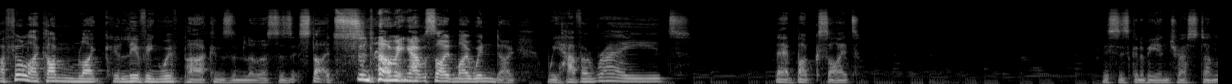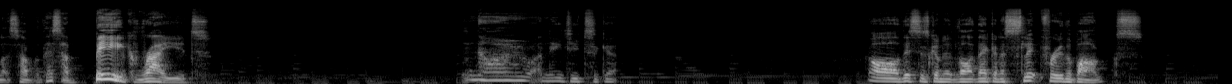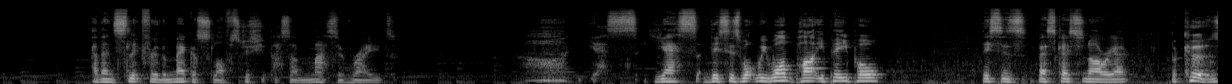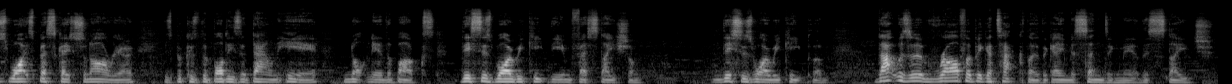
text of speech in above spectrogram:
I feel like I'm like living with Perkins and Lewis as it started snowing outside my window. We have a raid. There, bug side. This is going to be interesting. Let's have. There's a big raid. No, I need you to get. Oh, this is going to like they're going to slip through the bugs, and then slip through the mega sloths. Just that's a massive raid. yes, yes, this is what we want, party people. This is best case scenario. Because why it's best case scenario is because the bodies are down here, not near the bugs. This is why we keep the infestation. This is why we keep them. That was a rather big attack, though, the game is sending me at this stage.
